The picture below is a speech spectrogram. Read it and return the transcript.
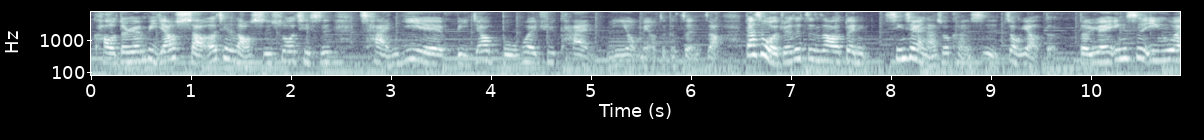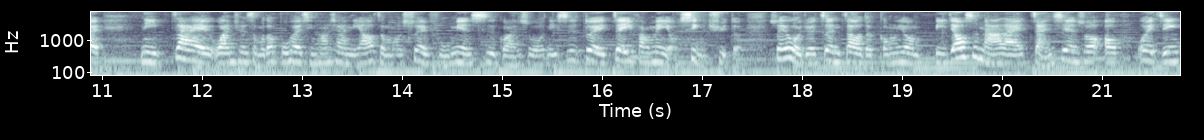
考的人比较少，而且老实说，其实产业比较不会去看你有没有这个证照。但是我觉得这证照对新鲜人来说可能是重要的的原因，是因为你在完全什么都不会的情况下，你要怎么说服面试官说你是对这一方面有兴趣的？所以我觉得证照的功用比较是拿来展现说，哦，我已经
